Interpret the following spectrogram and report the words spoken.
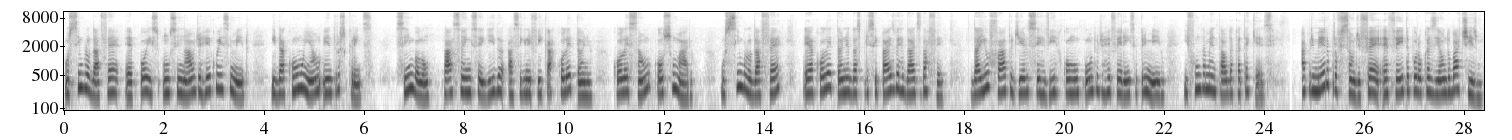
O símbolo da fé é, pois, um sinal de reconhecimento e da comunhão entre os crentes. Símbolon passa em seguida a significar coletânea, coleção ou sumário. O símbolo da fé é a coletânea das principais verdades da fé. Daí o fato de ele servir como um ponto de referência primeiro e fundamental da catequese. A primeira profissão de fé é feita por ocasião do batismo.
